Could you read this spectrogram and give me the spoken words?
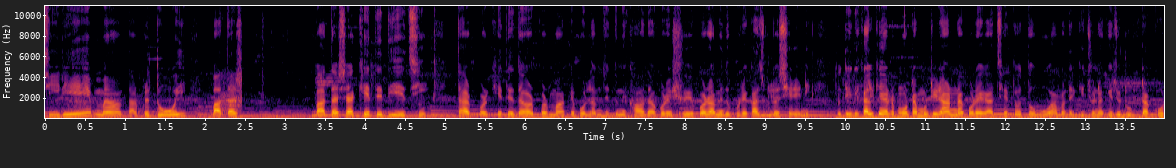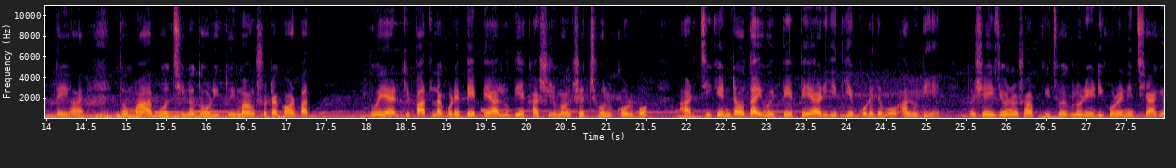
চিড়ে তারপরে দই, বাতাস বাতাসা খেতে দিয়েছি। তারপর খেতে দেওয়ার পর মাকে বললাম যে, তুমি খাওয়া দাওয়া করে শুয়ে পড়ো, আমি দুপুরে কাজগুলো সেরে নিই। তো দিদি কালকে আর মোটামুটি রান্না করে গেছে, তো তবুও আমাদের কিছু না কিছু টুকটাক করতেই হয়। তো মা বলছিল, তোরই, তুই মাংসটা কর। তো এই আর কি পাতলা করে পেঁপে, আলু দিয়ে খাসির মাংসের ঝোল করব। আর চিকেনটাও তাই, ওই পেঁপে আর ইয়ে দিয়ে করে দেবো, আলু দিয়ে। তো সেই জন্য সব কিছু এগুলো রেডি করে নিচ্ছে। আগে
